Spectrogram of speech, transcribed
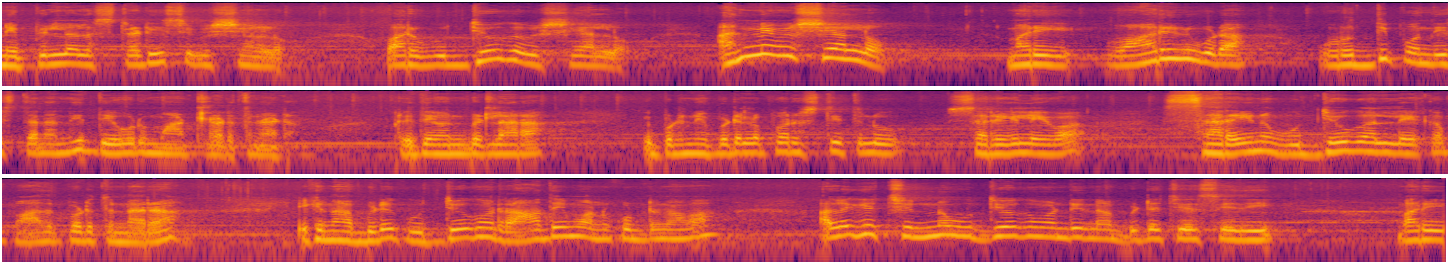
నీ పిల్లల స్టడీస్ విషయంలో వారి ఉద్యోగ విషయాల్లో అన్ని విషయాల్లో మరి వారిని కూడా వృద్ధి పొందిస్తానని దేవుడు మాట్లాడుతున్నాడు. ప్రదేవన్ బిడ్లారా ఇప్పుడు నీ బిడ్డల పరిస్థితులు సరిగలేవా? సరైన ఉద్యోగాలు లేక బాధపడుతున్నారా? ఇక నా బిడ్డకు ఉద్యోగం రాదేమో అనుకుంటున్నావా? అలాగే చిన్న ఉద్యోగం అండి నా బిడ్డ చేసేది. మరి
